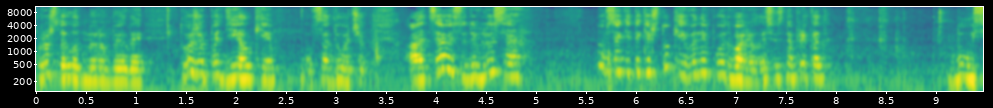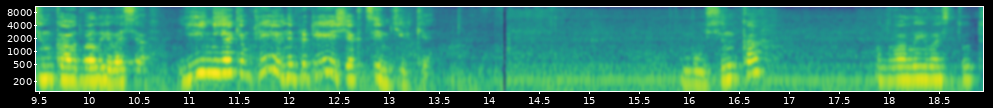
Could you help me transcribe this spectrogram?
Прошлий год ми робили теж поділки в садочок. А це ось дивлюся, ну, всякі такі штуки, і вони поодвалювалися. Ось, наприклад, бусинка одвалилася. Її ніяким клеєм не приклеїш, як цим тільки. Бусинка одвалилась тут.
